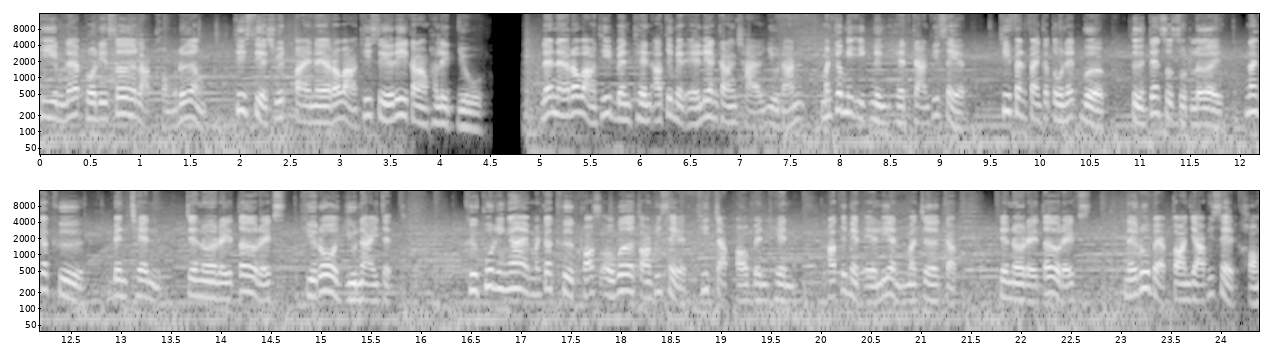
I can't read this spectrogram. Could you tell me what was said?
ทีมและโปรดิวเซอร์หลักของเรื่อง ที่เสียชีวิตไปในระหว่างที่ซีรีส์กำลังผลิตอยู่ และในระหว่างที่ Ben 10 Ultimate Alien กำลังฉายอยู่นั้น มันก็มีอีกหนึ่งเหตุการณ์พิเศษ ที่แฟนๆการ์ตูนเน็ตเวิร์กตื่นเต้นสุดๆเลย นั่นก็คือ Ben 10 Generator Rex Hero United คือพูดง่ายๆมันก็คือ crossover ตอนพิเศษที่จับเอา Ben 10 Ultimate Alien มาเจอกับ Generator Rex ในรูปแบบตอนยาวพิเศษของ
